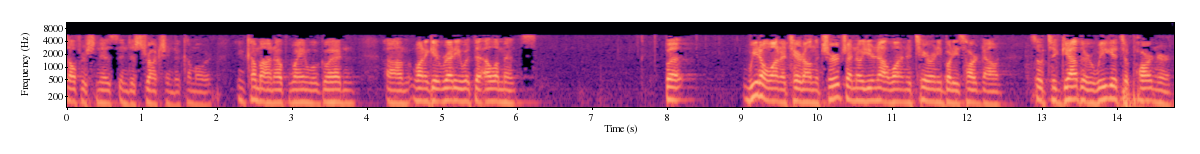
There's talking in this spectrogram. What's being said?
selfishness and destruction to come over? You can come on up, Wayne. We'll go ahead and um, want to get ready with the elements. But we don't want to tear down the church. I know you're not wanting to tear anybody's heart down. So together, we get to partner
